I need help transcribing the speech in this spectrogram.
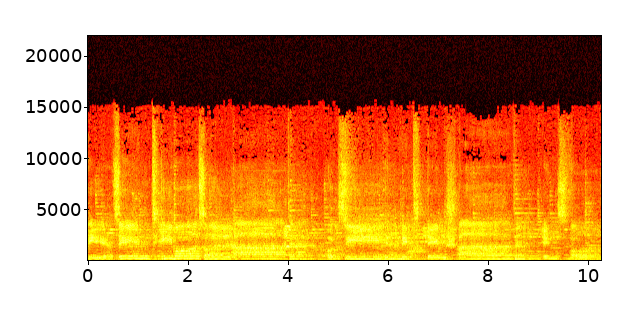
Wir sind die Moorsoldaten und ziehen mit dem Spaten ins Moor.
